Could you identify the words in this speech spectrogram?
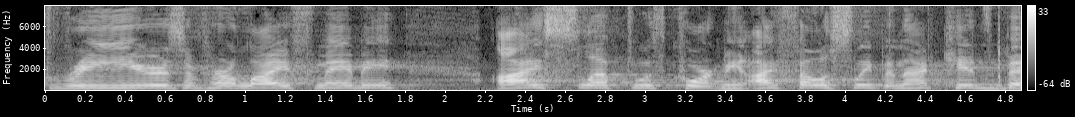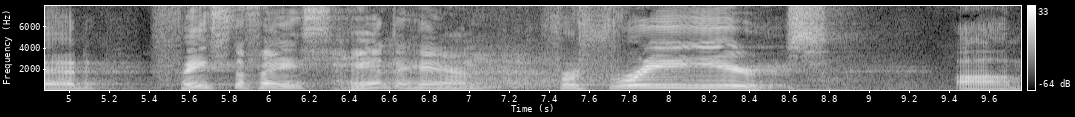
three years of her life, maybe, I slept with Courtney. I fell asleep in that kid's bed, face to face, hand to hand, for three years. Um,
